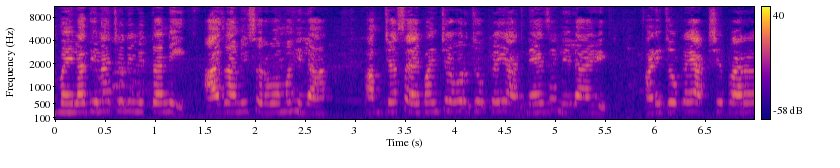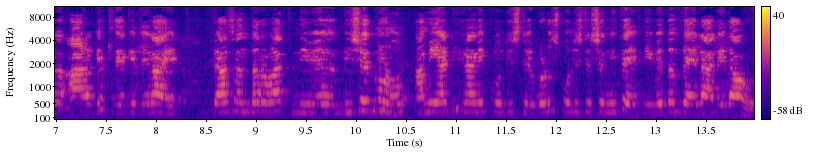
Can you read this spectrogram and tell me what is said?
महिला दिनाच्या निमित्ताने आज आम्ही सर्व महिला आमच्या साहेबांच्यावर जो काही अन्याय झालेला आहे आणि जो काही आक्षेपार्ह आळ घेतला गेलेला आहे त्या संदर्भात निषेध म्हणून आम्ही या ठिकाणी पोलीस वडूस पोलीस स्टेशन इथे निवेदन द्यायला आलेलो आहोत.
